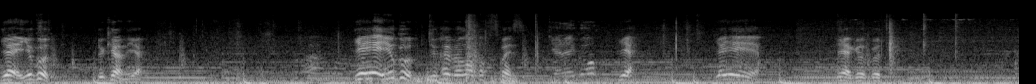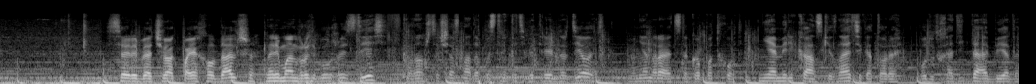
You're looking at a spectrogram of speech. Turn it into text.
Yeah, you good. You can, yeah. Yeah, yeah, you good. You have a lot of space. Can I go? Yeah. Yeah, yeah, yeah. Yeah, good, good. Все, ребят, чувак поехал дальше. Нариман вроде бы уже здесь. Сказал, что сейчас надо быстренько тебе трейлер делать. Мне нравится такой подход. Не американский, знаете, которые будут ходить до обеда,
